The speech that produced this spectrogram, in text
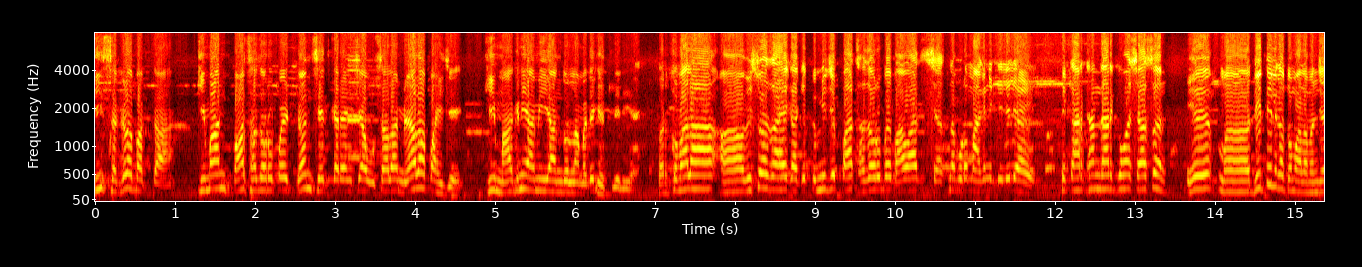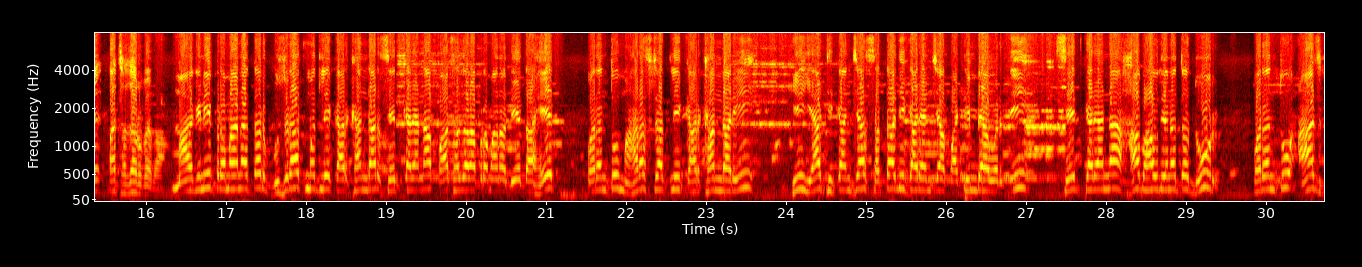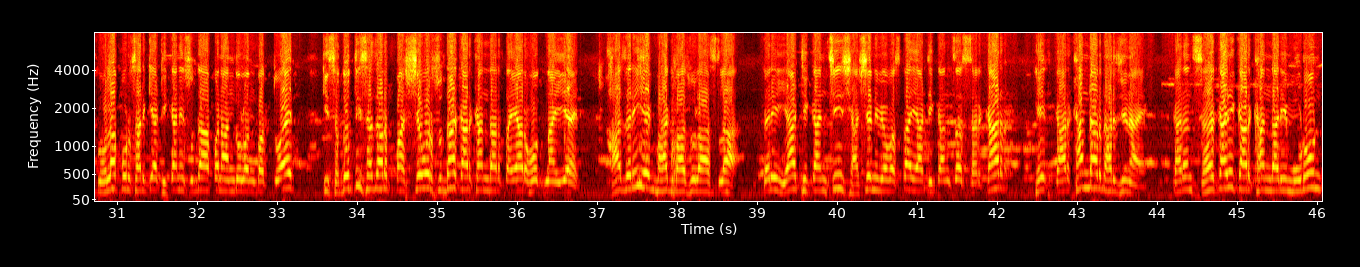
ती सगळं बघता किमान पाच हजार रुपये टन शेतकऱ्यांच्या ऊसाला मिळाला पाहिजे ही मागणी आम्ही या आंदोलनामध्ये घेतलेली आहे. बरं तुम्हाला विश्वास आहे का की तुम्ही जे पाच हजार रुपये भावात शासनापुढे मागणी केलेली आहे ते कारखानदार किंवा शासन हे देतील का तुम्हाला म्हणजे पाच हजार रुपये भाव? मागणीप्रमाणे तर गुजरात मधले कारखानदार शेतकऱ्यांना पाच हजाराप्रमाणे देत आहेत. परंतु महाराष्ट्रातली कारखानदारी ही या ठिकाणच्या सत्ताधिकाऱ्यांच्या पाठिंब्यावरती शेतकऱ्यांना हा भाव देणं तर दूर परंतु आज कोल्हापूर सारख्या ठिकाणी सुद्धा आपण आंदोलन बघतोय की सदोतीस हजार पाचशेवर सुद्धा कारखानदार तयार होत नाही आहेत हा जरी एक भाग बाजूला असला तरी या ठिकाणची शासन व्यवस्था या ठिकाणचं सरकार हे कारखानदार धार्जिन आहे. कारण सहकारी कारखानदारी मोडून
